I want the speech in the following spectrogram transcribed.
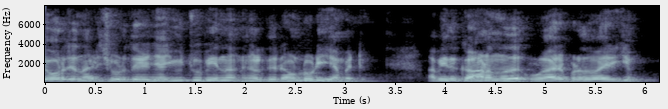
ജോർജ് എന്ന് അടിച്ചു കൊടുത്തു കഴിഞ്ഞാൽ യൂട്യൂബിൽ നിന്ന് നിങ്ങൾക്ക് ഡൗൺലോഡ് ചെയ്യാൻ പറ്റും. അപ്പോൾ ഇത് കാണുന്നത് ഉപകാരപ്രദമായിരിക്കും.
